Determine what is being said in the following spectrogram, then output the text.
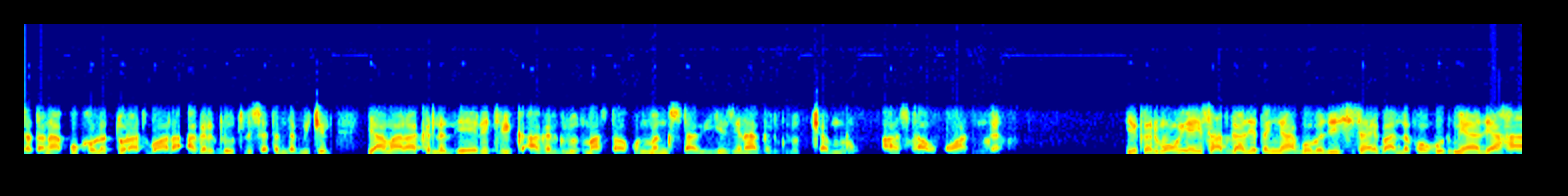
ተጠናቆ ከሁለት ወራት በኋላ አገልግሎት ሊሰጥ እንደሚችል የአማራ ክልል የኤሌክትሪክ አገልግሎት ማስታወቁን መንግስታዊ የዜና አገልግሎት ጨምሮ አስታውቋል። የቀድሞ የኢሳት ጋዜጠኛ ጎበዜ ሲሳይ ባለፈው እሑድ ሚያዝያ ሀያ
